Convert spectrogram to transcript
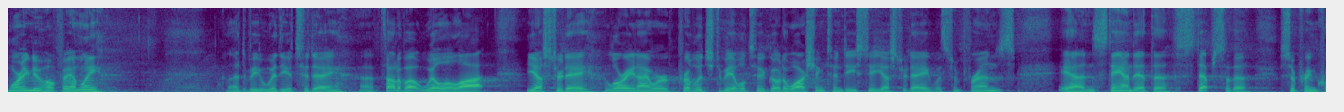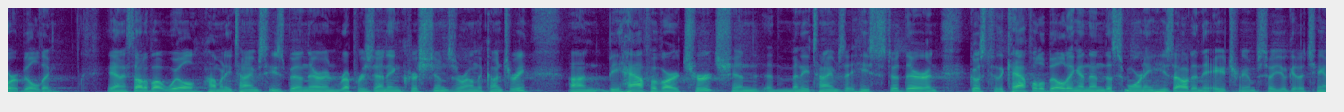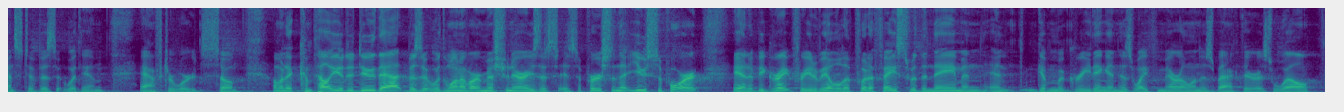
Morning, New Hope family. Glad to be with you today. I've thought about Will a lot yesterday. Lori and I were privileged to be able to go to Washington, D.C. yesterday with some friends and stand at the steps of the Supreme Court building. And I thought about Will, how many times he's been there and representing Christians around the country on behalf of our church, and, and, many times that he stood there and goes to the Capitol building, and then this morning he's out in the atrium, so you'll get a chance to visit with him afterwards. So I'm going to compel you to do that, visit with one of our missionaries. It's, it's a person that you support, and it'd be great for you to be able to put a face with the name and, and give him a greeting, and his wife Marilyn is back there as well.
